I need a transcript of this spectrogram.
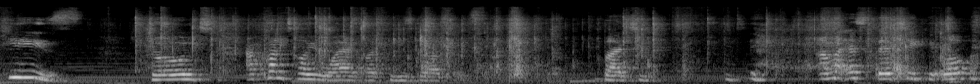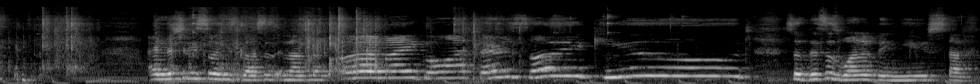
please don't i can't tell you why i got these glasses but i'm an aesthetic oh I literally saw these glasses and I was like, oh my god, they're so cute. So this is one of the new stuff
